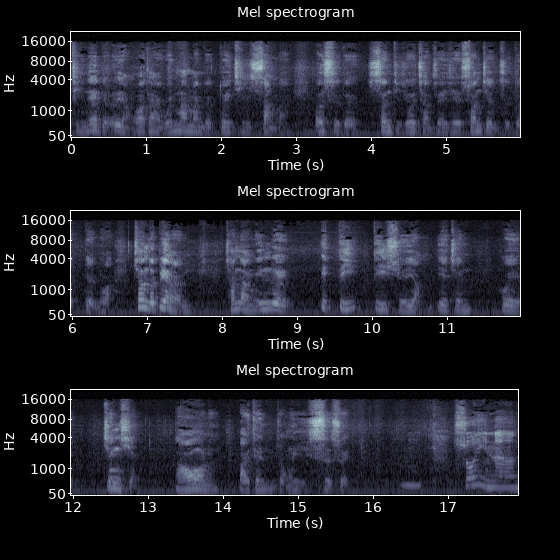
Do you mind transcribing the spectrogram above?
体内的二氧化碳也会慢慢的堆积上来，而使得身体就会产生一些酸碱值的变化。这样的病人常常因为一低低血氧，夜间会惊醒，然后呢，白天容易嗜睡。嗯，所以呢，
